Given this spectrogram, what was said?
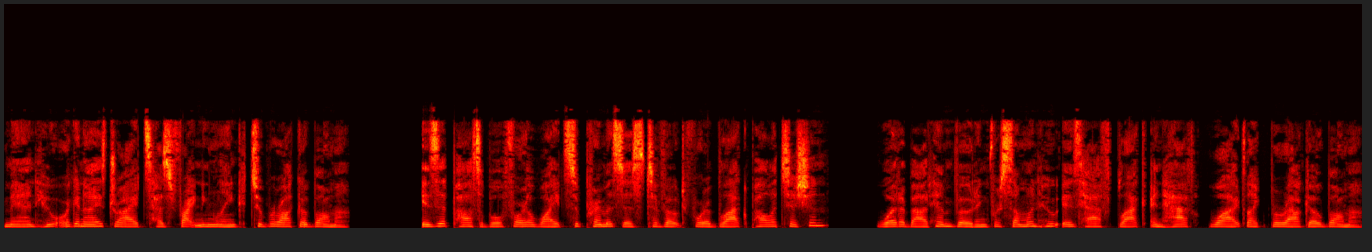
Man who organized riots has frightening link to Barack Obama. Is it possible for a white supremacist to vote for a black politician? What about him voting for someone who is half black and half white like Barack Obama?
